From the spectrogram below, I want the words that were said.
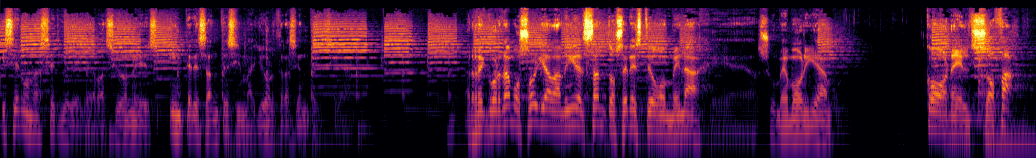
Hicieron una serie de grabaciones interesantes y mayor trascendencia. Recordamos hoy a Daniel Santos en este homenaje a su memoria con el sofá.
